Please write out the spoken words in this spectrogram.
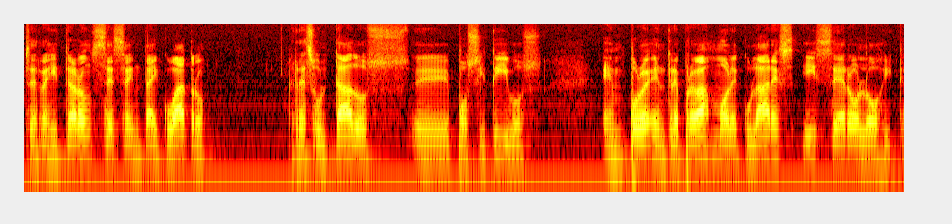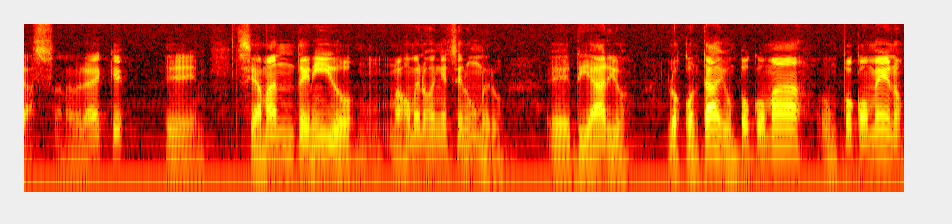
se registraron 64 resultados eh, positivos entre pruebas moleculares y serológicas. La verdad es que eh, se ha mantenido más o menos en ese número eh, diario los contagios, un poco más, un poco menos.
